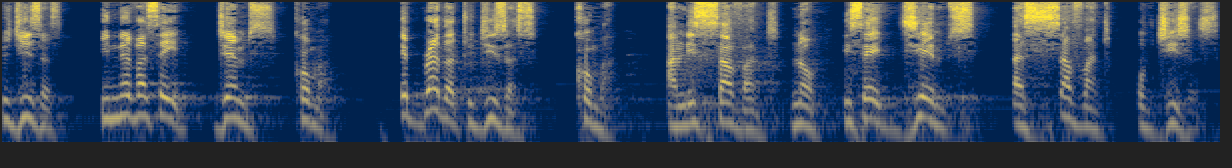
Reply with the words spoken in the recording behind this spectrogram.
To Jesus. He never said, James, comma, a brother to Jesus, comma, and his servant. No, he said, James, a servant of Jesus.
